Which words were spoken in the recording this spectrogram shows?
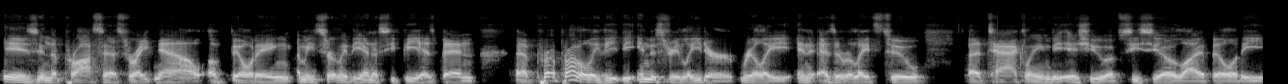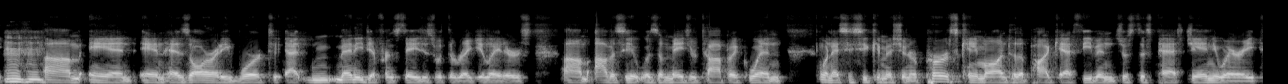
is in the process right now of building. I mean, certainly the NSCP has been uh, pr- probably the, the industry leader, really, in, as it relates to uh, tackling the issue of CCO liability, mm-hmm. um, and and has already worked at many different stages with the regulators. Um, obviously, it was a major topic when when SEC Commissioner Peirce came on to the podcast, even just this past January.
